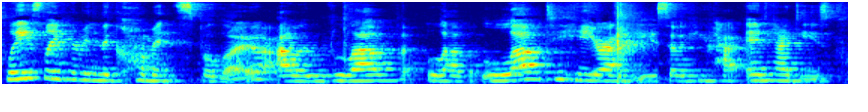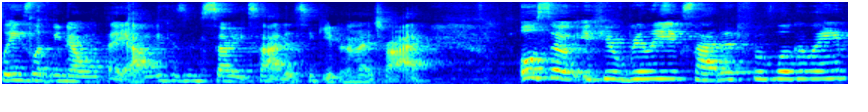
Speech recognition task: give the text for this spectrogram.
please leave them in the comments below. I would love, love, love to hear ideas. So if you have any ideas, please let me know what they are because I'm so excited to give them a try. Also, if you're really excited for Vlogoween,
